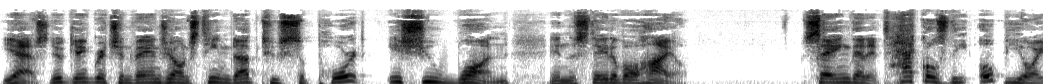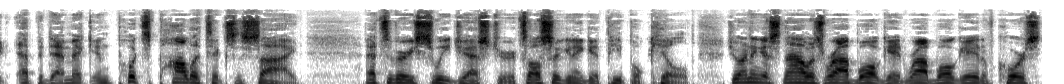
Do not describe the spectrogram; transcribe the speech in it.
Yes, Newt Gingrich and Van Jones teamed up to support issue one in the state of Ohio, saying that it tackles the opioid epidemic and puts politics aside. That's a very sweet gesture. It's also going to get people killed. Joining us now is Rob Walgate. Rob Walgate, of course,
